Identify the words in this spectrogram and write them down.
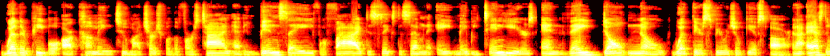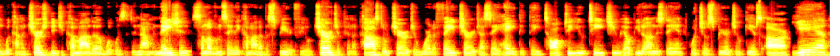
Whether people are coming to my church for the first time, having been saved for five to six to seven to eight, maybe 10 years, and they don't know what their spiritual gifts are. And I asked them, What kind of church did you come out of? What was the denomination? Some of them say they come out of a spirit filled church, a Pentecostal church, a Word of Faith church. I say, Hey, did they talk to you, teach you, help you to understand what your spiritual gifts are. Yeah,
